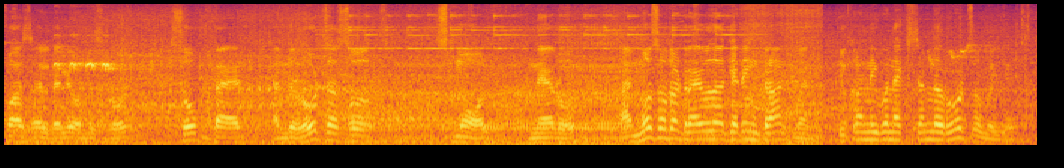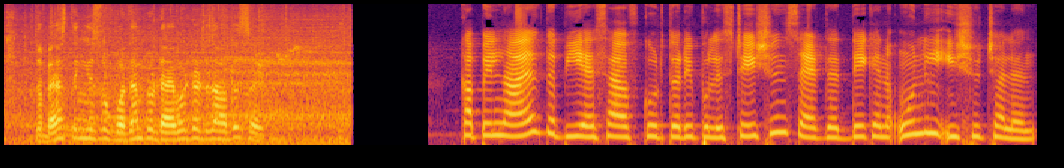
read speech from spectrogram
fast i'll tell you on this road so bad and the roads are so small narrow and most of the drivers are getting drunk man you can't even extend the roads over here the best thing is for them to divert it to the other side Kapil Nayak, the PSI of Curtorim police station, said that they can only issue challan.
